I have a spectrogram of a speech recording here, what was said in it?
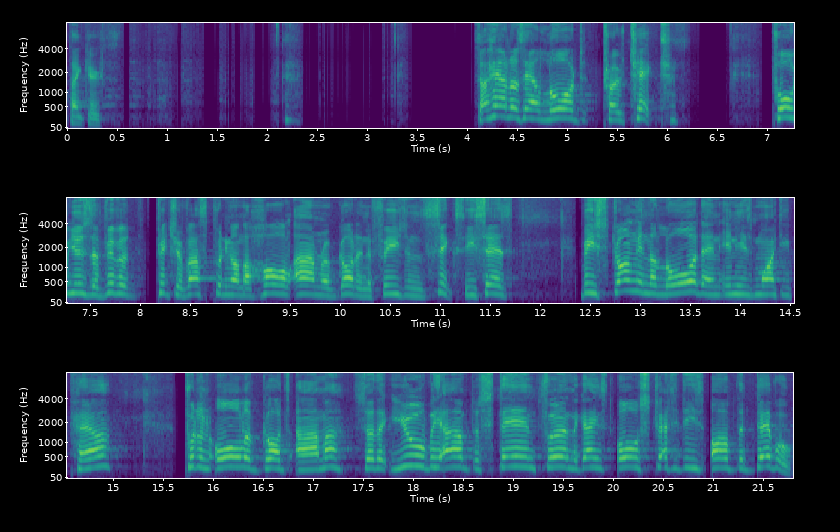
Thank you. So, how does our Lord protect? Paul uses a vivid picture of us putting on the whole armor of God in Ephesians 6. He says, Be strong in the Lord and in his mighty power. Put on all of God's armor so that you will be able to stand firm against all strategies of the devil.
